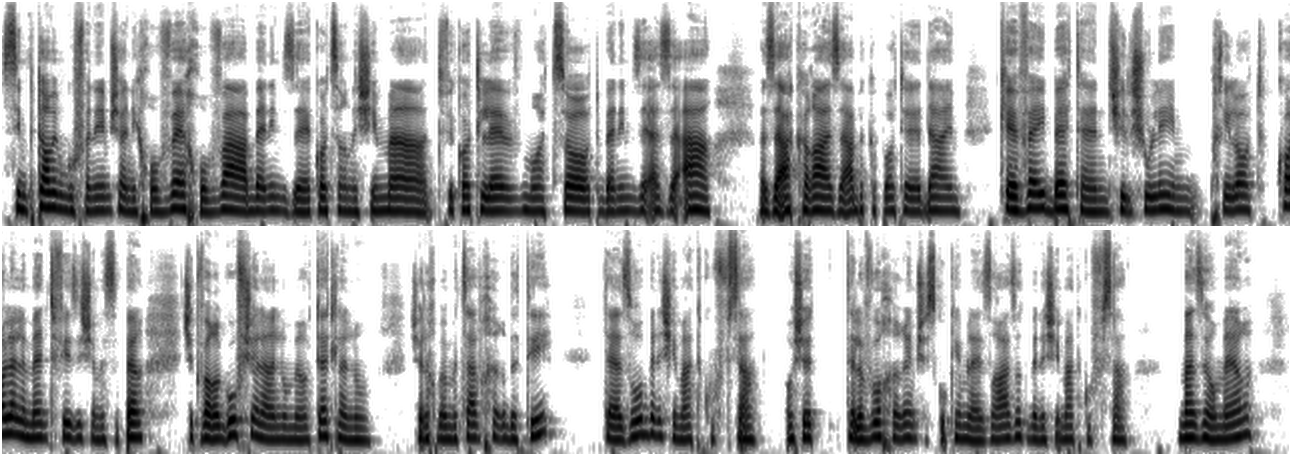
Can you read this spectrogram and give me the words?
סימפטומים גופניים שאני חווה, חווה, בין אם זה קוצר נשימה, דפיקות לב מועצות, בין אם זה הזעה, הזעה קרה, הזעה בכפות הידיים, כאבי בטן, שלשולים, בחילות, כל אלמנט פיזי שמספר שכבר הגוף שלנו מאותת לנו שאנחנו במצב חרדתי, תעזרו בנשימת קופסה, או ש... תלוו אחרים שזקוקים לעזרה הזאת בנשימת קופסה. מה זה אומר?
